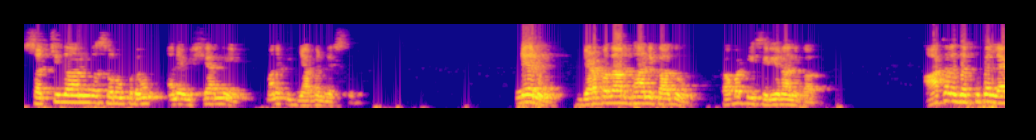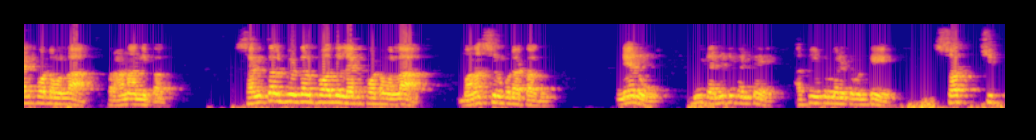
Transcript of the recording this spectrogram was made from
సచ్చిదానంద స్వరూపుడు అనే విషయాన్ని మనకి జ్ఞాపం చేస్తుంది. నేను జడ పదార్థాన్ని కాదు కాబట్టి శరీరాన్ని కాదు. ఆకలి దప్పుకలు లేకపోవడం వల్ల ప్రాణాన్ని కాదు. సంకల్ప వికల్పాలు లేకపోవడం వల్ల మనస్సును కూడా కాదు. నేను వీటన్నిటికంటే అతీతమైనటువంటి సచ్చిత్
